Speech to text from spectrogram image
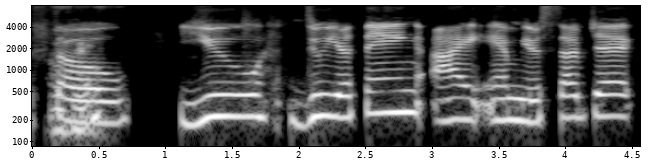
So okay. you do your thing. I am your subject.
